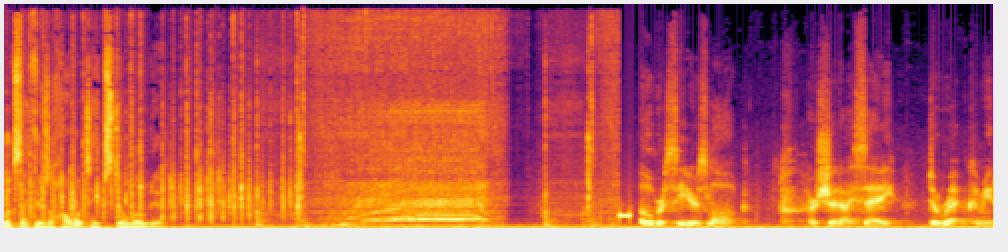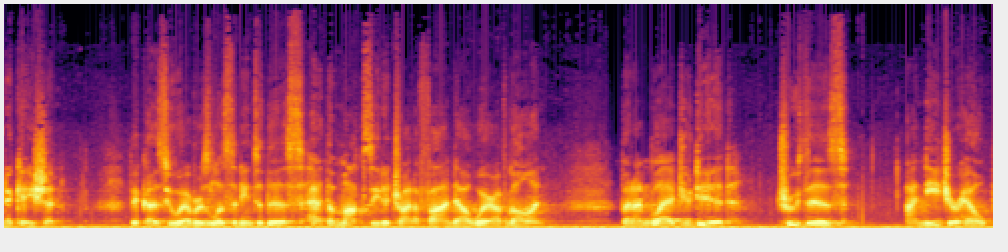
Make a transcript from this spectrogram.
Looks like there's a holotape still loaded. Overseer's log. Or should I say, direct communication. Because whoever's listening to this had the moxie to try to find out where I've gone. But I'm glad you did. Truth is, I need your help.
